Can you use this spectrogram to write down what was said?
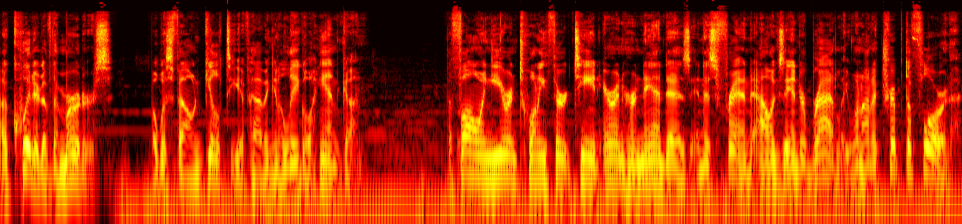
acquitted of the murders, but was found guilty of having an illegal handgun. The following year in 2013, Aaron Hernandez and his friend Alexander Bradley went on a trip to Florida,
